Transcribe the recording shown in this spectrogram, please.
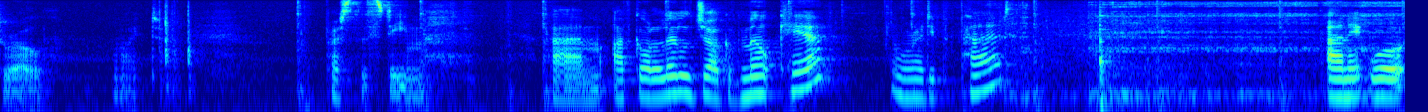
to roll. Right, press the steam. Um, I've got a little jug of milk here, already prepared. And it will,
